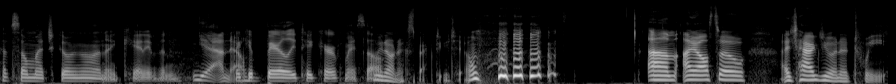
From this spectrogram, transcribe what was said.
have so much going on. I can't even. yeah, no, I could barely take care of myself. we don't expect you to. um, I also I tagged you in a tweet,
